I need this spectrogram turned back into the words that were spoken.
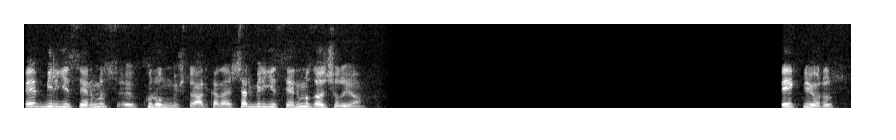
Ve bilgisayarımız e, kurulmuştur arkadaşlar. Bilgisayarımız açılıyor. Bekliyoruz.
